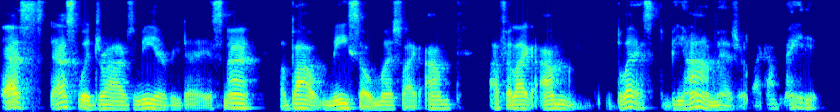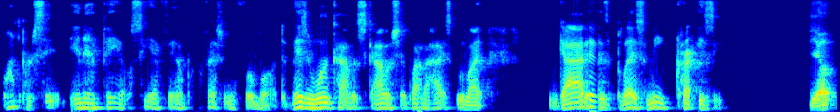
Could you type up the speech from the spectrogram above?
that's that's what drives me every day. It's not about me so much. Like I'm, I feel like I'm blessed beyond measure. Like I made it one percent NFL, CFL, professional football, Division One college scholarship out of high school. Like God has blessed me crazy. yep,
